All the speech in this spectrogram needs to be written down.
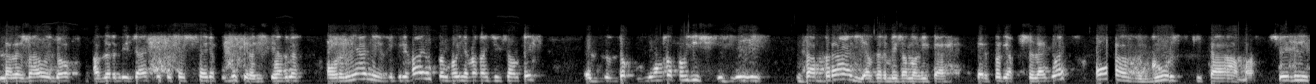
należały do Azerbejdżańskiej Socjalistycznej Republiki Radzieckiej. Natomiast Ormianie wygrywając tę wojnę w latach 90. Do, można powiedzieć, zabrali Azerbejdżanowi te terytoria przyległe oraz Górski Karabach. Czyli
